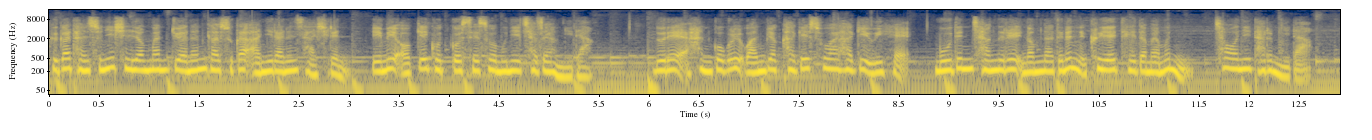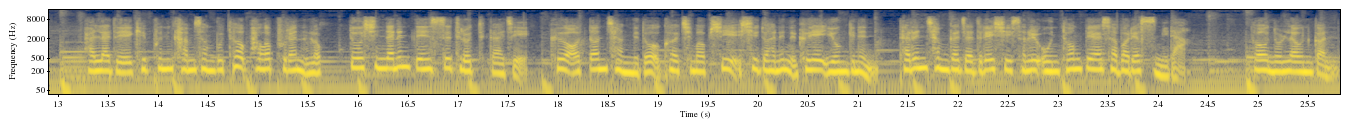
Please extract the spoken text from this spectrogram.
그가 단순히 실력만 뛰어난 가수가 아니라는 사실은 이미 어깨 곳곳에 소문이 자자합니다. 노래 한 곡을 완벽하게 소화하기 위해 모든 장르를 넘나드는 그의 대담함은 차원이 다릅니다. 발라드의 깊은 감성부터 파워풀한 록, 또 신나는 댄스 트로트까지 그 어떤 장르도 거침없이 시도하는 그의 용기는 다른 참가자들의 시선을 온통 빼앗아 버렸습니다. 더 놀라운 건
